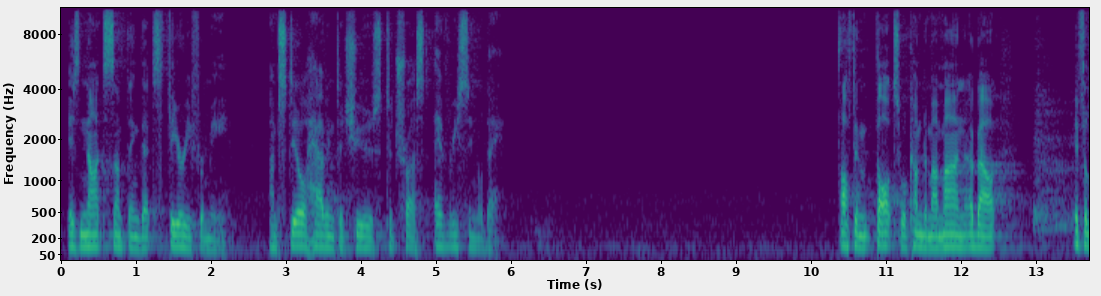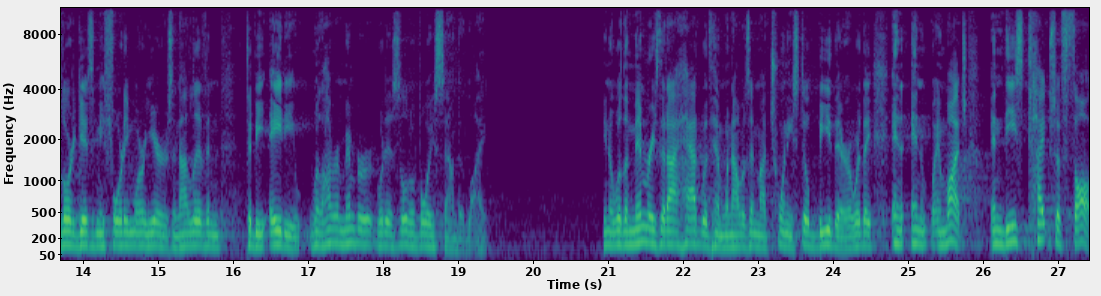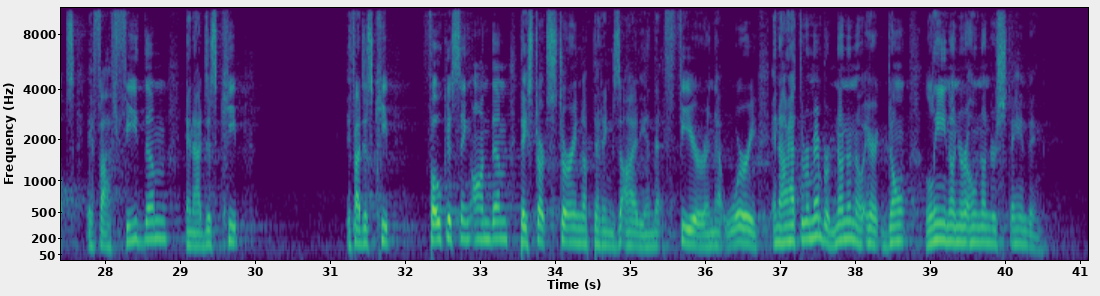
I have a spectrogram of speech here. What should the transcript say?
is not something that's theory for me. I'm still having to choose to trust every single day. Often thoughts will come to my mind about if the Lord gives me 40 more years and I live in, to be 80, will I remember what his little voice sounded like? You know, will the memories that I had with him when I was in my 20s still be there? Or were they, and, and, and watch, and these types of thoughts, if I feed them and I just keep, if I just keep focusing on them, they start stirring up that anxiety and that fear and that worry. And I have to remember no, no, no, Erik, don't lean on your own understanding.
